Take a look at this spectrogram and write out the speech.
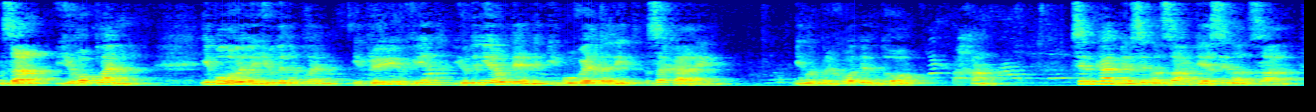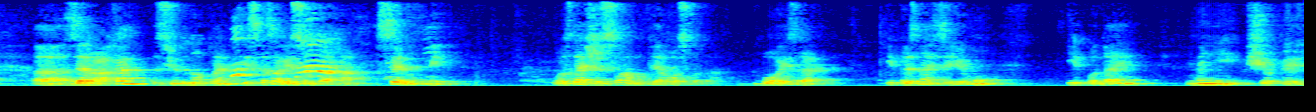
за його племенем. І було видно Юдине плем'я. І привів він Юдині родини, і був видно рід Захарії. І ми приходимо до Ахана. Син Кальмія, сина Завдія, сина За, е, Зераха з Юдиного плем'я. І сказав Ісус до Ахана, син мій, воздай же славу для Господа, Бога Ізраїля, і признайся йому, і подай мені, що ти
